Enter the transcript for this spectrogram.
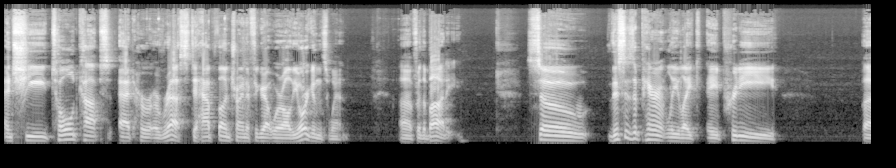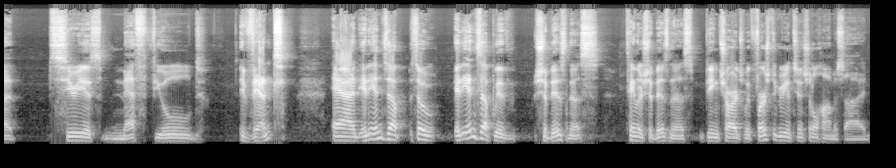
and she told cops at her arrest to have fun trying to figure out where all the organs went uh, for the body. So this is apparently like a pretty uh, serious meth fueled event, and it ends up so it ends up with Schabusiness, Taylor Schabusiness, being charged with first degree intentional homicide,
